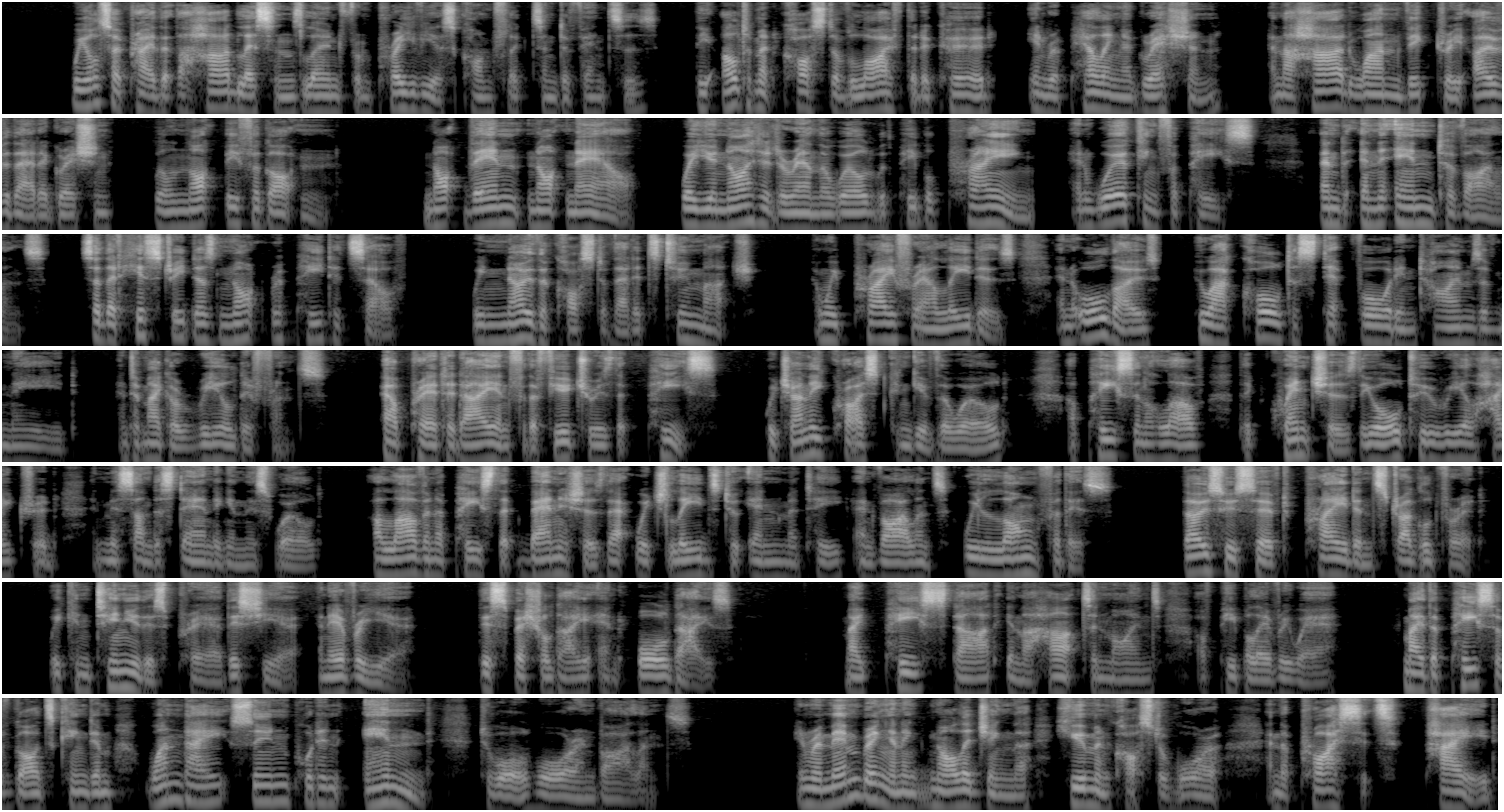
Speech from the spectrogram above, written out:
We also pray that the hard lessons learned from previous conflicts and defences, the ultimate cost of life that occurred in repelling aggression, and the hard won victory over that aggression will not be forgotten. Not then, not now. We're united around the world with people praying and working for peace and an end to violence so that history does not repeat itself we know the cost of that, it's too much. And we pray for our leaders and all those who are called to step forward in times of need and to make a real difference. Our prayer today and for the future is that peace, which only Christ can give the world, a peace and a love that quenches the all too real hatred and misunderstanding in this world, a love and a peace that banishes that which leads to enmity and violence. We long for this. Those who served prayed and struggled for it. We continue this prayer this year and every year, this special day and all days. May peace start in the hearts and minds of people everywhere. May the peace of God's kingdom one day soon put an end to all war and violence. In remembering and acknowledging the human cost of war and the price it's paid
